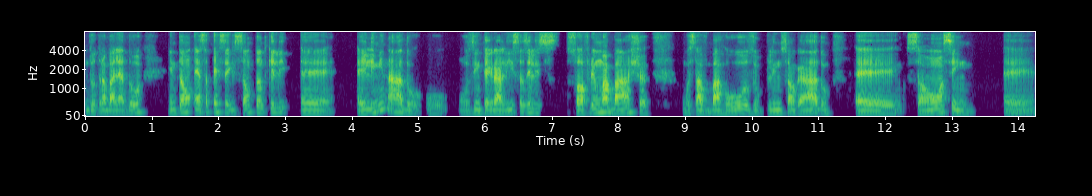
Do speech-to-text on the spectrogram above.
do trabalhador. Então, essa perseguição, tanto que ele é, é eliminado, o, os integralistas, eles sofrem uma baixa, Gustavo Barroso, Plínio Salgado, é, são, assim, é,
